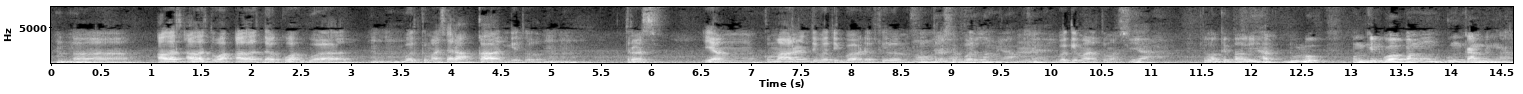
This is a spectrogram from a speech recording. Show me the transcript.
Mm-mm. eh, alat-alat alat dakwah buat Mm-mm. buat ke masyarakat gitu. Mm-mm. Terus yang kemarin tiba-tiba ada film Oh, iya, tersebut. film ya, Hmm, oke. Bagaimana tuh mas? Iya, kalau kita lihat dulu, mungkin gua akan menghubungkan dengan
